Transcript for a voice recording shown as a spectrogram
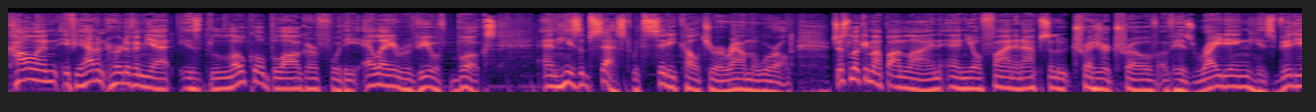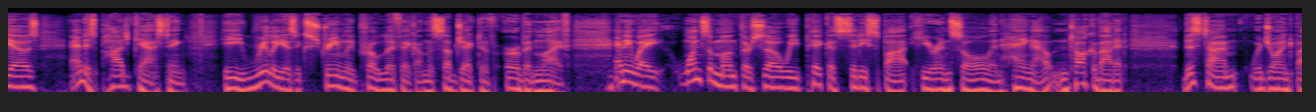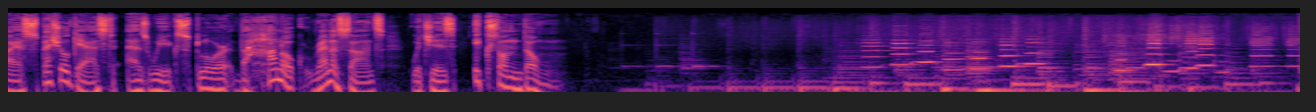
Colin, if you haven't heard of him yet, is the local blogger for the LA Review of Books, and he's obsessed with city culture around the world. Just look him up online and you'll find an absolute treasure trove of his writing, his videos, and his podcasting. He really is extremely prolific on the subject of urban life. Anyway, once a month or so, we pick a city spot here in Seoul and hang out and talk about it. This time, we're joined by a special guest as we explore the Hanok Renaissance, which is Ikseon-dong.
